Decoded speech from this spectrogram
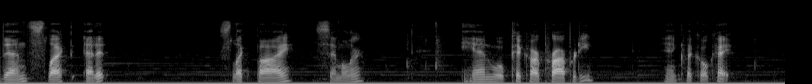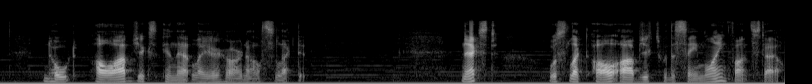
then select Edit, select By, Similar, and we'll pick our property and click OK. Note all objects in that layer are now selected. Next, we'll select all objects with the same line font style.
